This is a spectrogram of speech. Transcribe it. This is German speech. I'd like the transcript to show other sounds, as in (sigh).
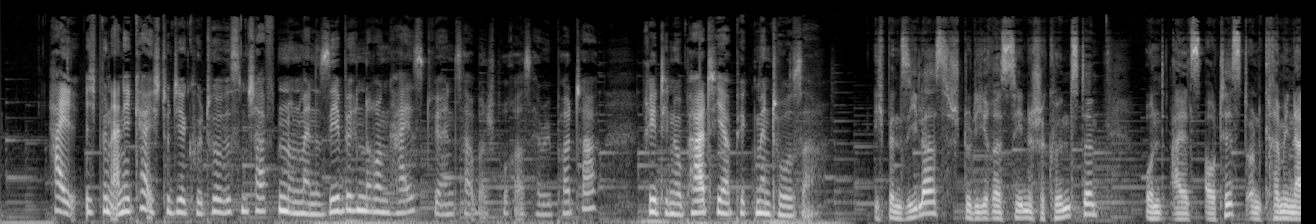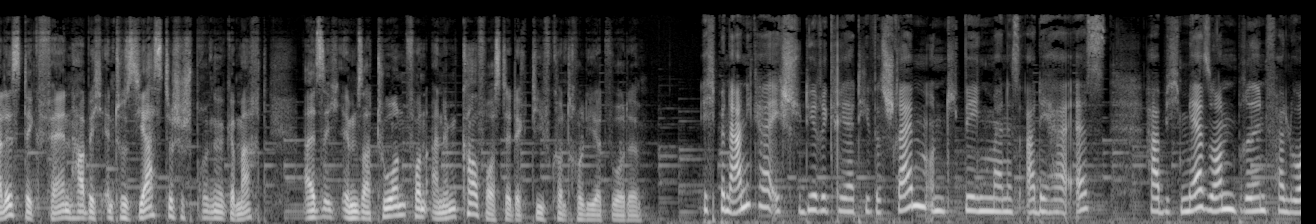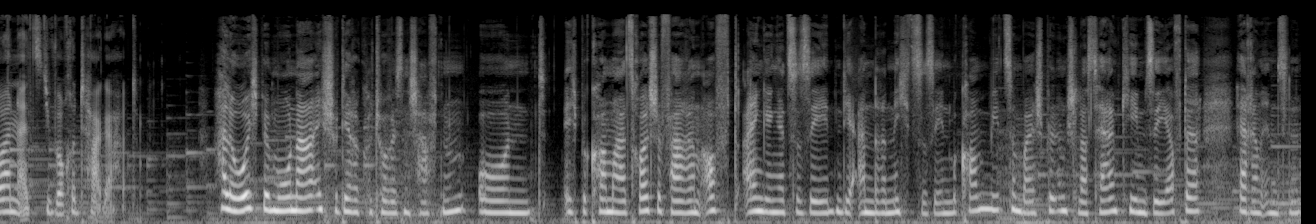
Hi, ich bin Annika, ich studiere Kulturwissenschaften und meine Sehbehinderung heißt, wie ein Zauberspruch aus Harry Potter, Retinopathia pigmentosa. Ich bin Silas, studiere szenische Künste und als Autist und Kriminalistik-Fan habe ich enthusiastische Sprünge gemacht, als ich im Saturn von einem Kaufhausdetektiv kontrolliert wurde. Ich bin Annika, ich studiere kreatives Schreiben und wegen meines ADHS habe ich mehr Sonnenbrillen verloren, als die Woche Tage hat. Hallo, ich bin Mona, ich studiere Kulturwissenschaften und ich bekomme als Rollstuhlfahrerin oft Eingänge zu sehen, die andere nicht zu sehen bekommen, wie zum Beispiel im Schloss Herrenchiemsee auf der Herreninsel.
